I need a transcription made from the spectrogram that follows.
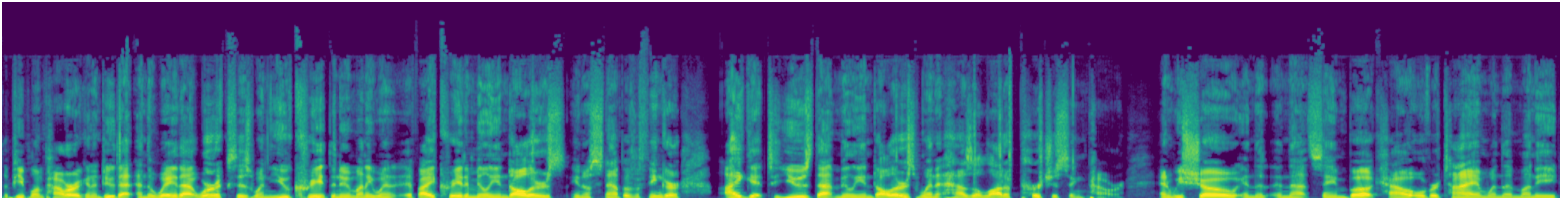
the mm-hmm. people in power are going to do that and the way that works is when you create the new money when if i create a million dollars you know snap of a finger i get to use that million dollars when it has a lot of purchasing power. And we show in the in that same book how over time when the money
